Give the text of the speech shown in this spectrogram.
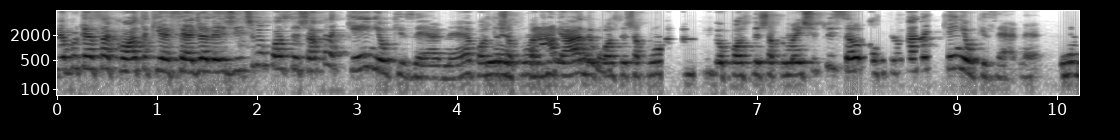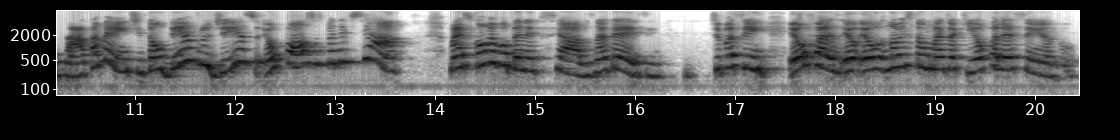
até, porque, essa cota que excede a legítima, eu posso deixar para quem eu quiser, né? Eu posso deixar para um afiliado, eu posso deixar para um amigo, eu posso deixar para uma instituição, eu posso deixar para quem eu quiser, né? Exatamente. Então, dentro disso, eu posso os beneficiar. Mas como eu vou beneficiá-los, né, Deise? Tipo assim, eu, faz, eu, eu não estando mais aqui, eu falecendo,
